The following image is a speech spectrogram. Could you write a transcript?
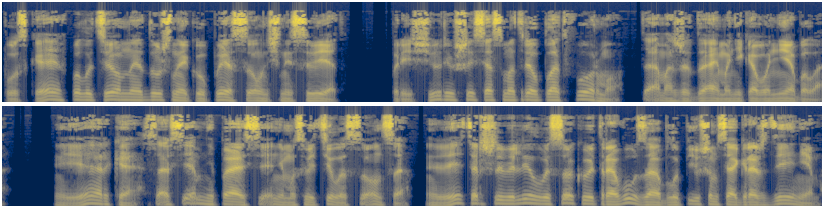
пуская в полутемное душное купе солнечный свет. Прищурившись, осмотрел платформу. Там ожидаемо никого не было. Ярко, совсем не по-осеннему светило солнце. Ветер шевелил высокую траву за облупившимся ограждением,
